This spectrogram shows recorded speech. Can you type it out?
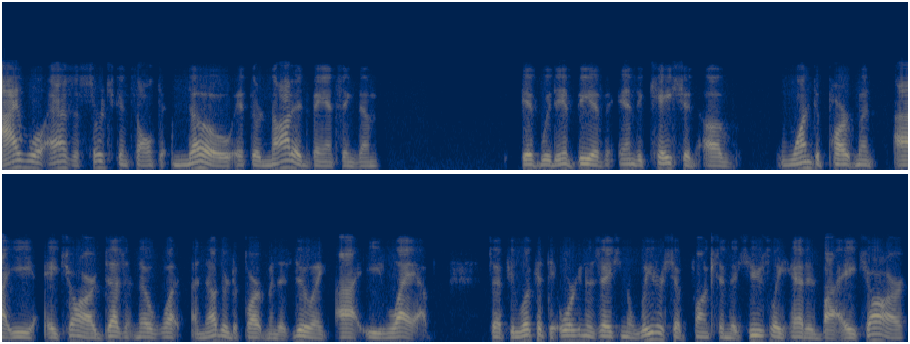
I will, as a search consultant, know if they're not advancing them, it would be an indication of one department, i.e., HR, doesn't know what another department is doing, i.e., lab. So if you look at the organizational leadership function that's usually headed by HR,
